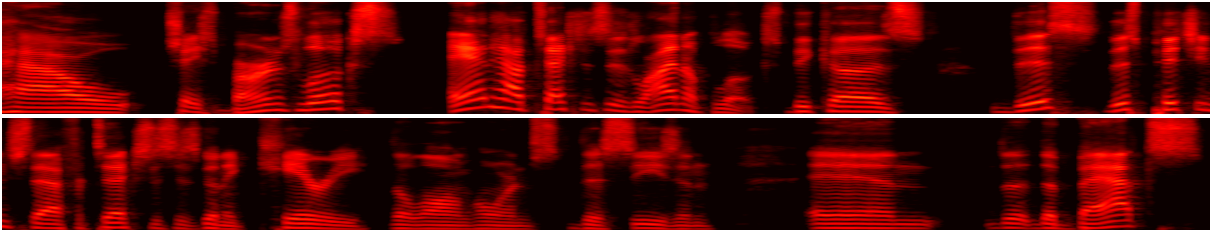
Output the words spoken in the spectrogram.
how Chase Burns looks and how Texas's lineup looks because this this pitching staff for Texas is going to carry the Longhorns this season, and the the bats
